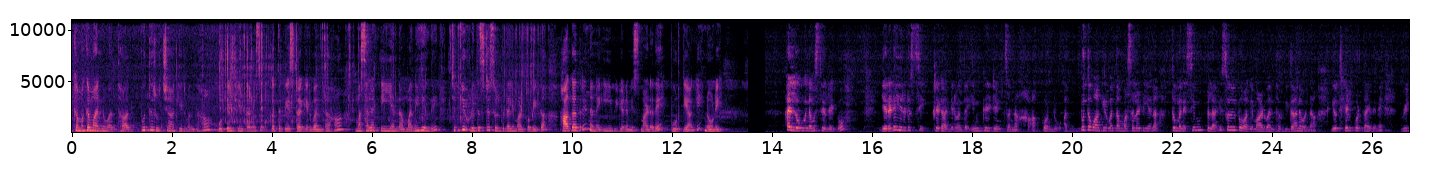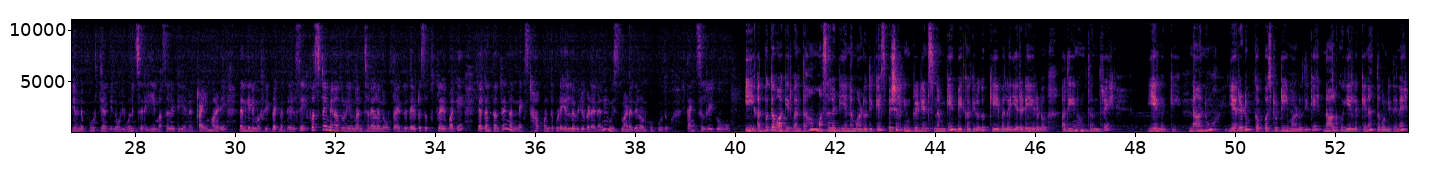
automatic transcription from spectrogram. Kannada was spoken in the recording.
ಘಮಘಮ ಅನ್ನುವಂಥ ಅದ್ಭುತ ರುಚಿಯಾಗಿರುವಂತಹ ಹೋಟೆಲ್ಗಿಂತಲೂ ಸಖತ್ ಟೇಸ್ಟ್ ಆಗಿರುವಂತಹ ಮಸಾಲ ಟೀಯನ್ನು ಮನೆಯಲ್ಲಿ ಚಿಟಿಕೆ ಹುಳಿದಷ್ಟೇ ಸುಲಭದಲ್ಲಿ ಮಾಡ್ಕೋಬೇಕಾ. ಹಾಗಾದರೆ ನನ್ನ ಈ ವಿಡಿಯೋನ ಮಿಸ್ ಮಾಡದೆ ಪೂರ್ತಿಯಾಗಿ ನೋಡಿ. ಹಲೋ ನಮಸ್ತೆ ಎಲ್ರಿಗೂ ಎರಡೇ ಎರಡು ಸೀಕ್ರೆಟ್ ಆಗಿರುವಂಥ ಇಂಗ್ರೀಡಿಯೆಂಟ್ಸನ್ನು ಹಾಕ್ಕೊಂಡು ಅದ್ಭುತವಾಗಿರುವಂಥ ಮಸಾಲೆ ಟೀಯನ್ನು ತುಂಬಾ ಸಿಂಪಲಾಗಿ ಸುಲಭವಾಗಿ ಮಾಡುವಂಥ ವಿಧಾನವನ್ನು ಇವತ್ತು ಹೇಳ್ಕೊಡ್ತಾ ಇದ್ದೇನೆ. ವಿಡಿಯೋನ ಪೂರ್ತಿಯಾಗಿ ನೋಡಿ ಒಂದ್ಸರಿ ಈ ಮಸಾಲೆ ಟೀಯನ್ನು ಟ್ರೈ ಮಾಡಿ ನನಗೆ ನಿಮ್ಮ ಫೀಡ್ಬ್ಯಾಕ್ನ ತಿಳಿಸಿ. ಫಸ್ಟ್ ಟೈಮ್ ಏನಾದರೂ ನೀವು ನನ್ನ ಚಾನೆಲ್ನ ನೋಡ್ತಾ ಇದ್ದರೆ ದಯವಿಟ್ಟು ಸಬ್ಸ್ಕ್ರೈಬ್ ಆಗಿ, ಯಾಕಂತಂದರೆ ನಾನು ನೆಕ್ಸ್ಟ್ ಹಾಕುವಂಥ ಕೂಡ ಎಲ್ಲ ವಿಡಿಯೋಗಳನ್ನು ನೀವು ಮಿಸ್ ಮಾಡದೆ ನೋಡ್ಕೋಬೋದು. ಥ್ಯಾಂಕ್ಸ್ ಎಲ್ರಿಗೂ. ಈ ಅದ್ಭುತವಾಗಿರುವಂತಹ ಮಸಾಲೆ ಟೀಯನ್ನು ಮಾಡೋದಕ್ಕೆ ಸ್ಪೆಷಲ್ ಇಂಗ್ರೀಡಿಯೆಂಟ್ಸ್ ನಮಗೆ ಬೇಕಾಗಿರೋದು ಕೇವಲ ಎರಡೇ ಎರಡು. ಅದೇನು ಅಂತಂದರೆ ಏಲಕ್ಕಿ. ನಾನು ಎರಡು ಕಪ್ಪಷ್ಟು ಟೀ ಮಾಡೋದಕ್ಕೆ ನಾಲ್ಕು ಏಲಕ್ಕಿನ ತಗೊಂಡಿದ್ದೇನೆ.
